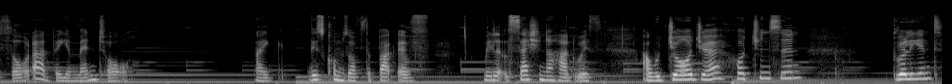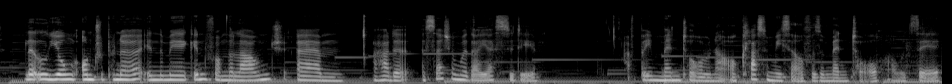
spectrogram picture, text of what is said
thought I'd be a mentor. Like, this comes off the back of my little session I had with our Georgia Hutchinson, brilliant little young entrepreneur in the making from the lounge. Um, I had a, a session with her yesterday. I've been mentoring her, or classing myself as a mentor, I would say,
